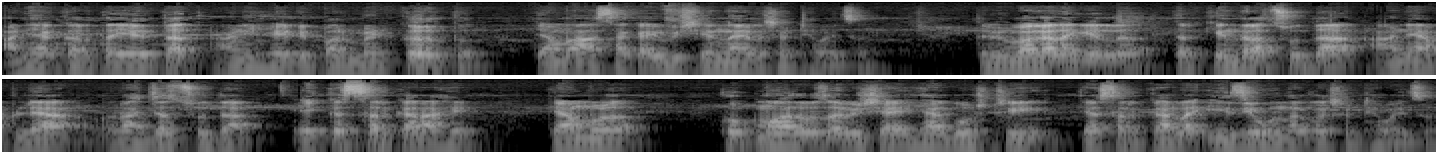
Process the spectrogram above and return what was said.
आणि ह्या करता येतात आणि हे डिपार्टमेंट करतं. त्यामुळे असा काही विषय नाही लक्षात ठेवायचं. तुम्ही बघायला गेलं तर केंद्रात सुद्धा आणि आपल्या राज्यात सुद्धा एकच सरकार आहे. त्यामुळं खूप महत्त्वाचा विषय आहे ह्या गोष्टी त्या सरकारला इझी होणार लक्षात ठेवायचं.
